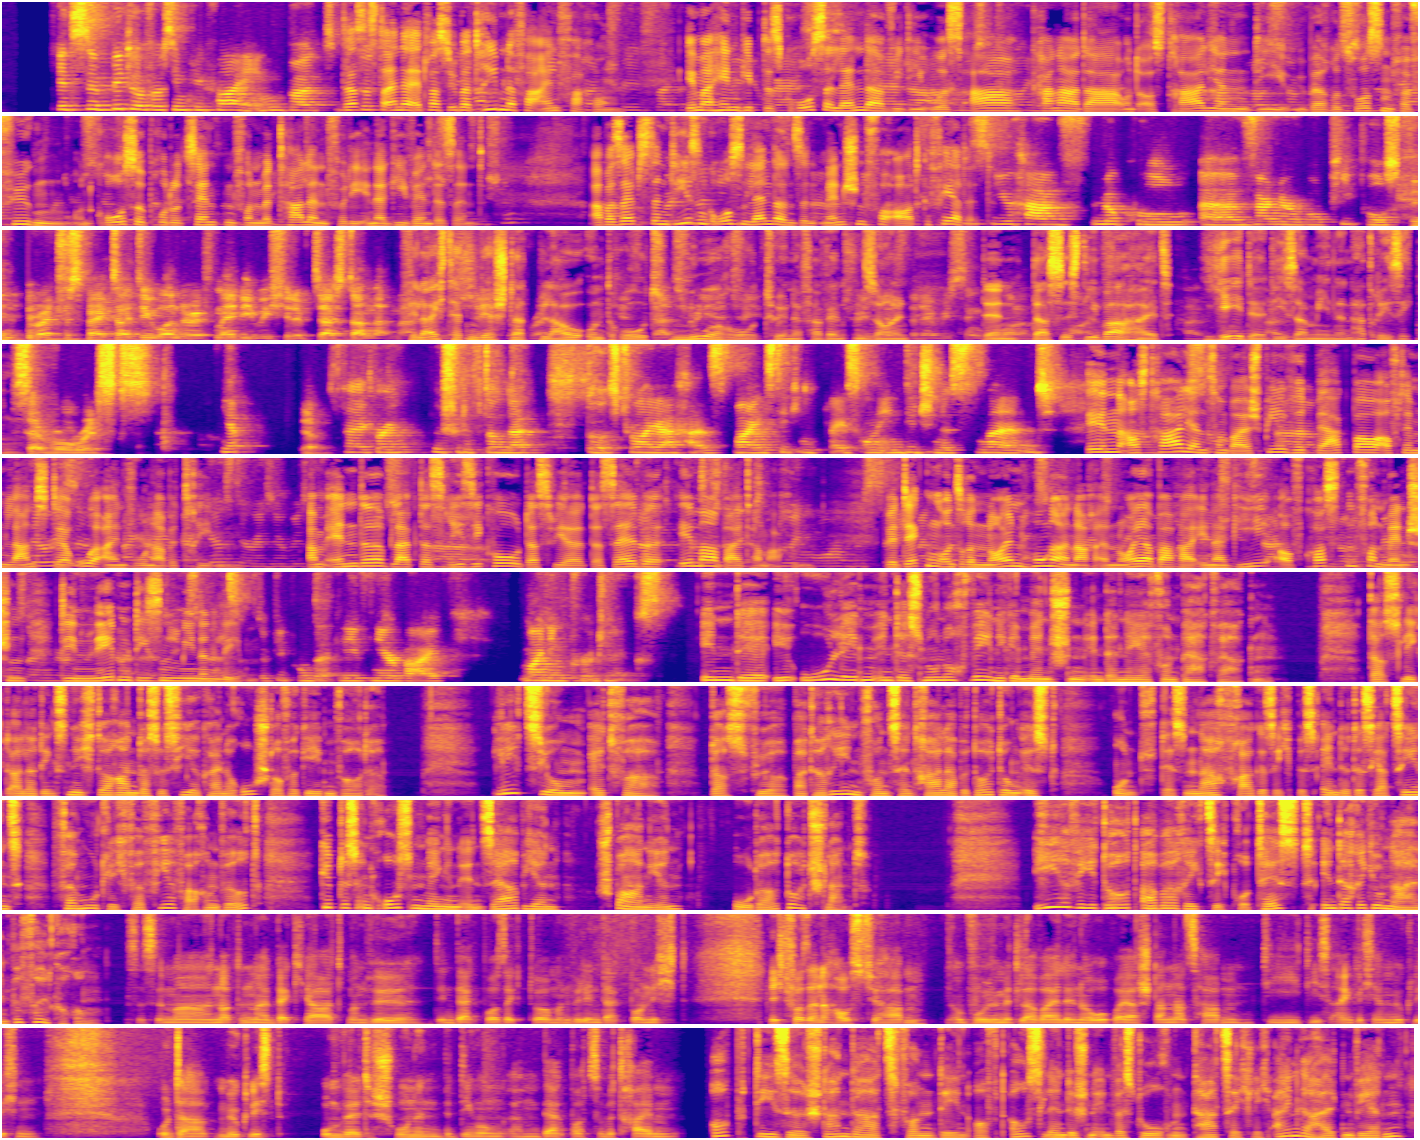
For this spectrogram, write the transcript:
Das ist eine etwas übertriebene Vereinfachung. Immerhin gibt es große Länder wie die USA, Kanada und Australien, die über Ressourcen verfügen und große Produzenten von Metallen für die Energiewende sind. Aber selbst in diesen großen Ländern sind Menschen vor Ort gefährdet. Uh, Vielleicht hätten wir statt Blau und Rot nur Rottöne verwenden sollen. Denn das ist die Wahrheit. Jede dieser Minen hat Risiken. Ja. Yeah. I agree. We should have done that. So Australia has mines taking place on indigenous land. In Australien zum Beispiel wird Bergbau auf dem Land der Ureinwohner betrieben. Am Ende bleibt das Risiko, dass wir dasselbe immer weitermachen. Wir decken unseren neuen Hunger nach erneuerbarer Energie auf Kosten von Menschen, die neben diesen Minen leben. In der EU leben indes nur noch wenige Menschen in der Nähe von Bergwerken. Das liegt allerdings nicht daran, dass es hier keine Rohstoffe geben würde. Lithium etwa, das für Batterien von zentraler Bedeutung ist und dessen Nachfrage sich bis Ende des Jahrzehnts vermutlich vervierfachen wird, gibt es in großen Mengen in Serbien, Spanien oder Deutschland. Hier wie dort aber regt sich Protest in der regionalen Bevölkerung. Es ist immer not in my backyard. Man will den Bergbausektor, man will den Bergbau nicht, nicht vor seiner Haustür haben, obwohl wir mittlerweile in Europa ja Standards haben, die, die es eigentlich ermöglichen, unter möglichst umweltschonenden Bedingungen ähm, Bergbau zu betreiben. Ob diese Standards von den oft ausländischen Investoren tatsächlich eingehalten werden,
